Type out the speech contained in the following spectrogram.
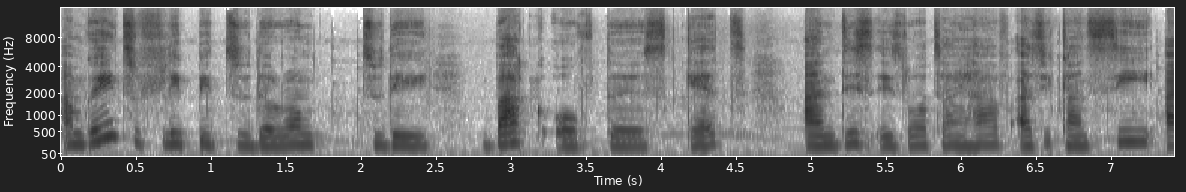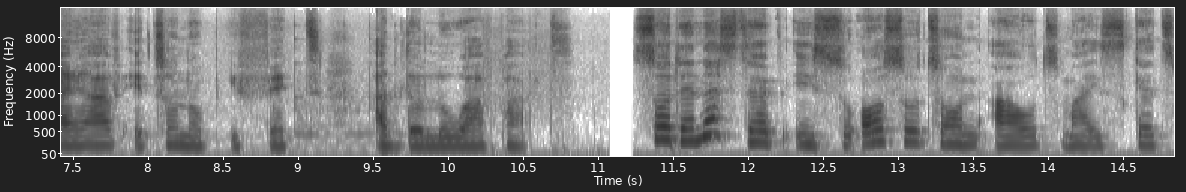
I'm going to flip it to the wrong to the back of the skirt and this is what I have. As you can see, I have a turn up effect at the lower part. So the next step is to also turn out my skirt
